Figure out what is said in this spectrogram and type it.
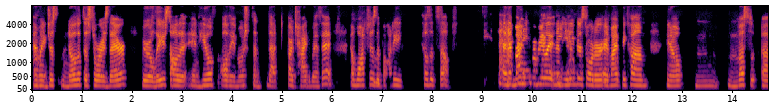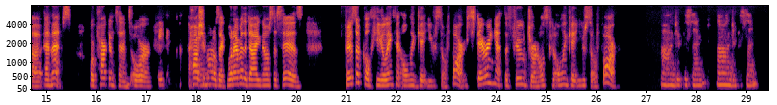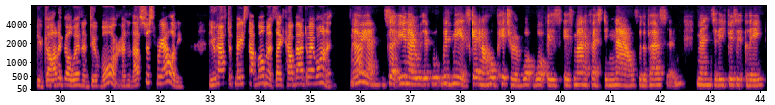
And we just know that the story is there. We release all the and heal all the emotions that are tied with it and watch as the mm. body heals itself. And it might formulate in an eating disorder. It might become, you know, muscle, uh, MS or Parkinson's or Hashimoto's, like whatever the diagnosis is, physical healing can only get you so far. Staring at the food journals could only get you so far. 100%. 100%. You got to go in and do more. And that's just reality. You have to mm. face that moment. It's like, how bad do I want it? Oh yeah. So you know, with me, it's getting a whole picture of what what is is manifesting now for the person, mentally, physically,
